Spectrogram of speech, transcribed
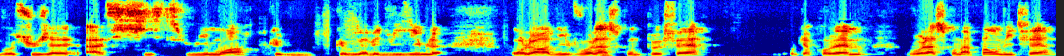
vos sujets à 6-8 mois que, que, vous avez de visibles. On leur a dit, voilà ce qu'on peut faire. Aucun problème. Voilà ce qu'on n'a pas envie de faire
